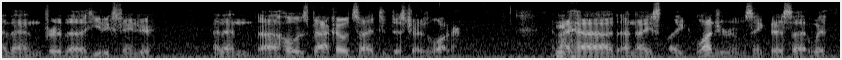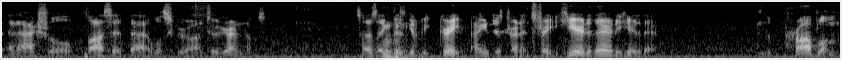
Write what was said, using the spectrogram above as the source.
and then for the heat exchanger, and then uh, hose back outside to discharge the water. And mm-hmm. I had a nice like laundry room sink there set with an actual faucet that will screw onto a garden hose. So I was like, mm-hmm. this is mm-hmm. gonna be great. I can just run it straight here to there to here to there. The problem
